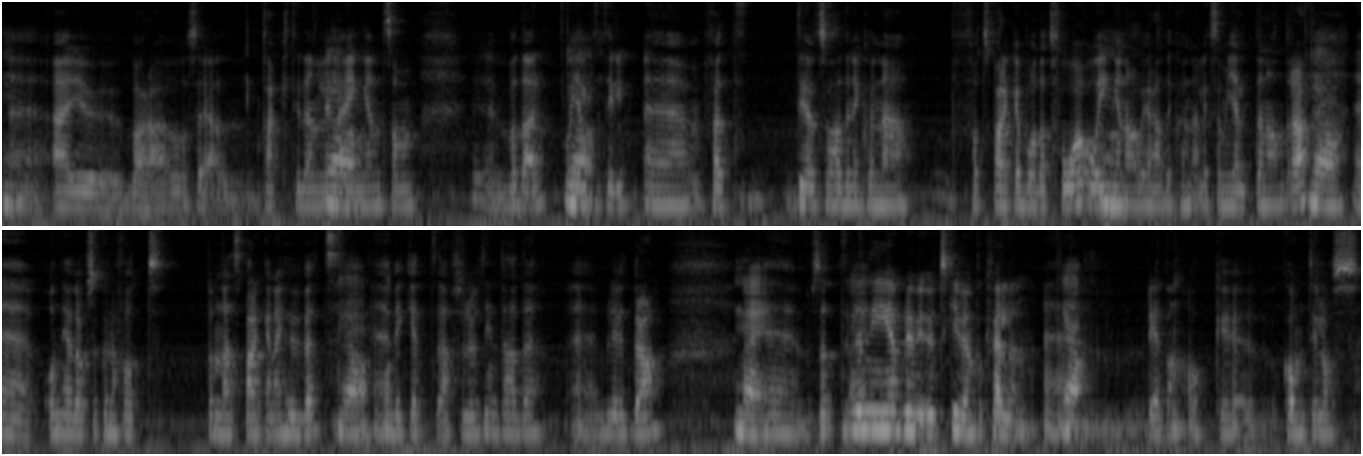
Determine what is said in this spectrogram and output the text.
Mm. eh, är ju bara att säga tack till den lilla Ja. ängeln som eh, var där och Ja. hjälpte till. För att dels så hade ni kunnat fått sparka båda två och ingen Mm. av er hade kunnat liksom hjälpa den andra. Ja, och ni hade också kunnat fått de där sparkarna i huvudet. vilket absolut inte hade blivit bra. Nej. Eh, så att Nej. Linnea blev ju utskriven på kvällen eh, Ja. redan och eh, kom till oss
